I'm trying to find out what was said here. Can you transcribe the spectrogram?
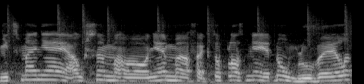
nicméně já už jsem o něm v ektoplazmě jednou mluvil,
